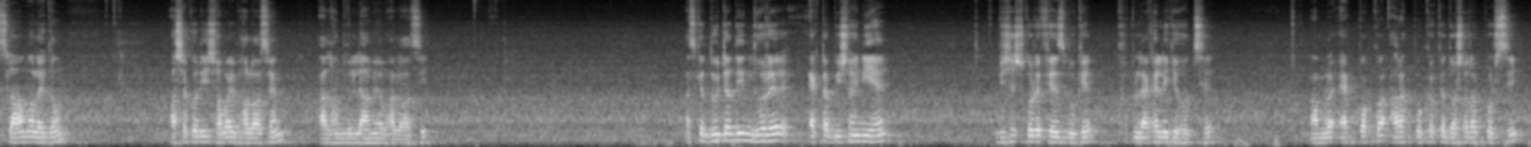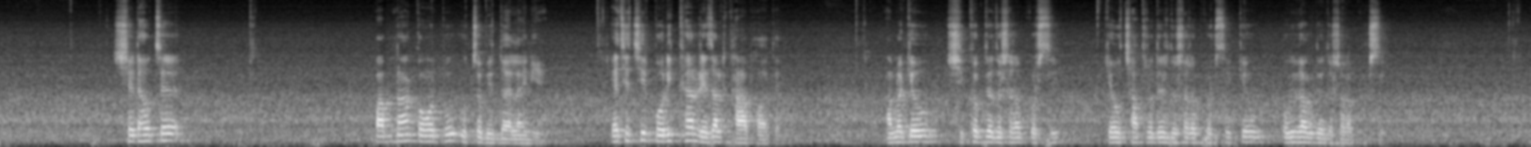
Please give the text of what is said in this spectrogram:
আসসালামু আলাইকুম। আশা করি সবাই ভালো আছেন। আলহামদুলিল্লাহ, আমিও ভালো আছি। আজকে দুইটা দিন ধরে একটা বিষয় নিয়ে, বিশেষ করে ফেসবুকে খুব লেখালেখি হচ্ছে। আমরা এক পক্ষ আর এক পক্ষকে দোষারোপ করছি। সেটা হচ্ছে পাবনা কমরপুর উচ্চ বিদ্যালয় নিয়ে। এসএসসির পরীক্ষার রেজাল্ট খারাপ হওয়াতে। আমরা কেউ শিক্ষকদের দোষারোপ করছি, কেউ ছাত্রদের দোষারোপ করছি, কেউ অভিভাবকদের দোষারোপ করছি।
